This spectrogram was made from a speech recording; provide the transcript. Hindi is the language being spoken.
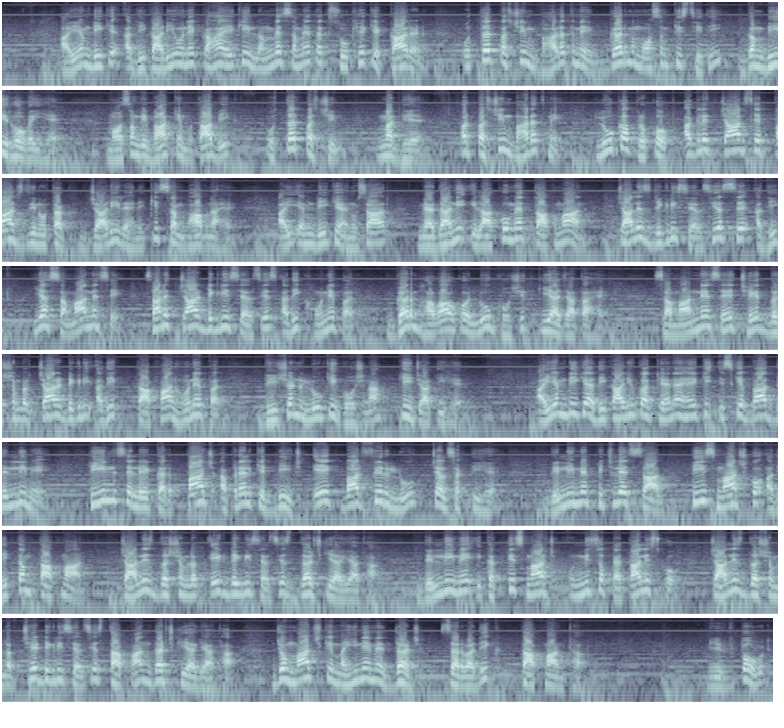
आईएमडी के अधिकारियों ने कहा है कि लंबे समय तक सूखे के कारण उत्तर पश्चिम भारत में गर्म मौसम की स्थिति गंभीर हो गई है। मौसम विभाग के मुताबिक उत्तर पश्चिम मध्य और पश्चिम भारत में लू का प्रकोप अगले चार से पाँच दिनों तक जारी रहने की संभावना है। आईएमडी के अनुसार मैदानी इलाकों में तापमान 40 डिग्री सेल्सियस से अधिक या सामान्य से साढ़े चार डिग्री सेल्सियस अधिक होने पर गर्म हवाओं को लू घोषित किया जाता है। सामान्य से 6.4 डिग्री अधिक तापमान होने पर भीषण लू की घोषणा की जाती है। आईएमडी के अधिकारियों का कहना है कि इसके बाद दिल्ली में तीन से लेकर पाँच अप्रैल के बीच एक बार फिर लू चल सकती है। दिल्ली में पिछले साल 30 मार्च को अधिकतम तापमान 40.1 डिग्री सेल्सियस दर्ज किया गया था। दिल्ली में 31 मार्च 1945 को 40.6 डिग्री सेल्सियस तापमान दर्ज किया गया था, जो मार्च के महीने में दर्ज सर्वाधिक तापमान था। Report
